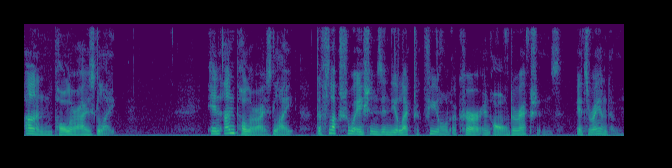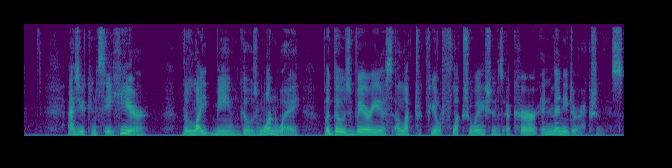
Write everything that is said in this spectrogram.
Unpolarized light. In unpolarized light, the fluctuations in the electric field occur in all directions. It's random. As you can see here, the light beam goes one way, but those various electric field fluctuations occur in many directions.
